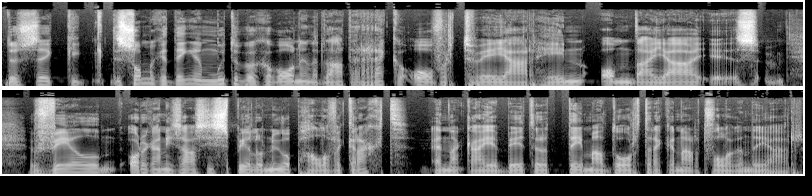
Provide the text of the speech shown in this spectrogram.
Dus ik, sommige dingen moeten we gewoon inderdaad rekken over twee jaar heen. Omdat ja, veel organisaties spelen nu op halve kracht. En dan kan je beter het thema doortrekken naar het volgende jaar.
